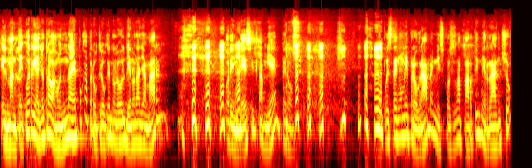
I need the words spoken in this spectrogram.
El Manteco de Riaño trabajó en una época, pero creo que no lo volvieron a llamar. Por imbécil también, pero. Yo pues tengo mi programa y mis cosas aparte y mi rancho.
